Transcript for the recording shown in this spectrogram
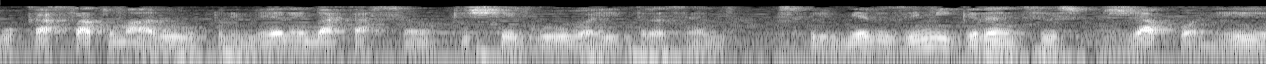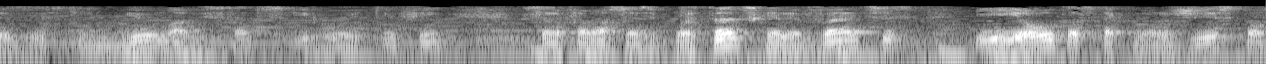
o Kassato Maru, primeira embarcação que chegou aí trazendo os primeiros imigrantes japoneses em 1908. Enfim, são informações importantes, relevantes e outras tecnologias estão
